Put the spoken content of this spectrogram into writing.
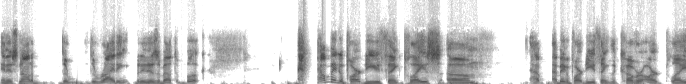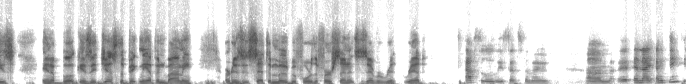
and it's not a, the the writing, but it is about the book. How big a part do you think plays? Um, how, how big a part do you think the cover art plays in a book? Is it just the pick me up and buy me, or does it set the mood before the first sentence is ever read? Absolutely sets the mood. Um, and I, I think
